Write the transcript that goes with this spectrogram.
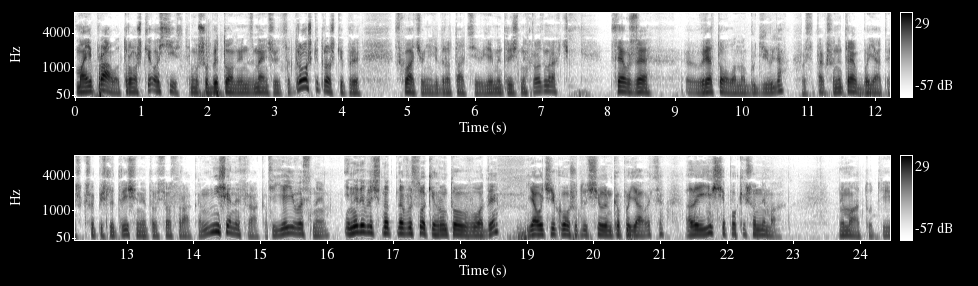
має право трошки осісти, тому що бетон він зменшується трошки-трошки при схвачуванні гідратації в геометричних розмірах. Це вже врятована будівля. Ось так що не треба боятися, що якщо після тріщини, то все срака. Ні, ще не срака. Цієї весни. І не дивлячись на, на високі ґрунтові води, я очікував, що тут щілинка появиться, але її ще поки що нема. Нема тут. І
